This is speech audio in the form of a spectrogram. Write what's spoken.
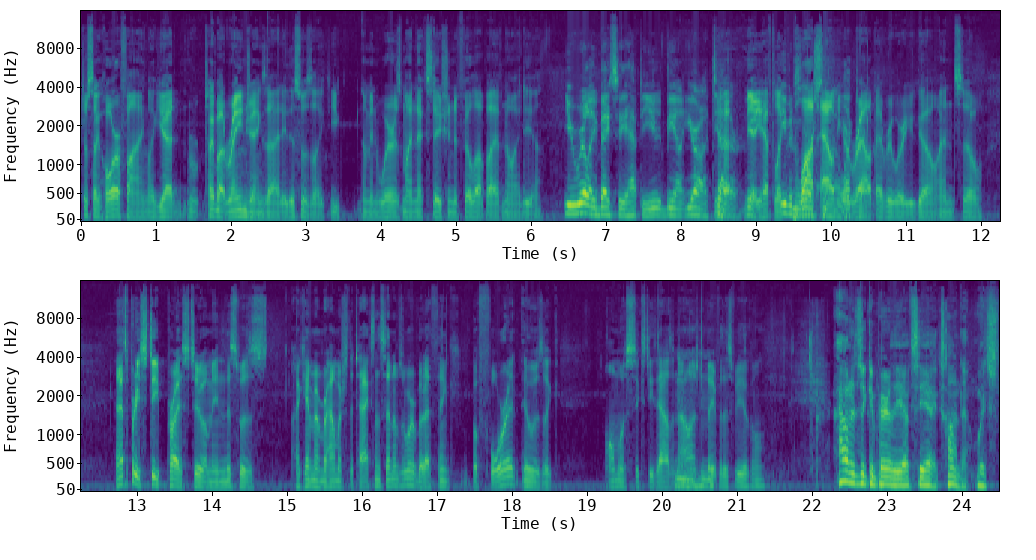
just like horrifying. Like you had talking about range anxiety. This was like you. I mean, where is my next station to fill up? I have no idea. You really basically have to use, be on. You're on a You ha- tether. yeah, you have to like Even plot worse out your route everywhere you go, and so and that's pretty steep price too. I mean, this was I can't remember how much the tax incentives were, but I think before it, it was like almost sixty thousand dollars Mm-hmm. to pay for this vehicle. How does it compare to the FCX Honda? Which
